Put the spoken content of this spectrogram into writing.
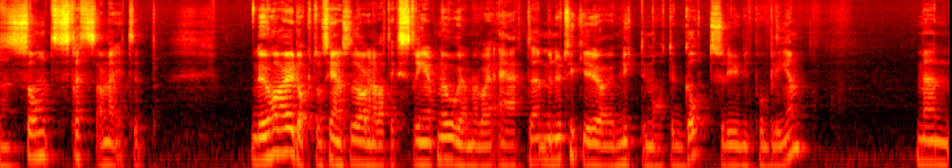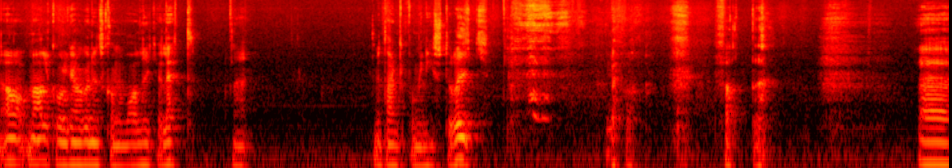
Sånt stressar mig, typ. Nu har jag ju dock de senaste dagarna varit extremt noga med vad jag äter. Men nu tycker jag att nyttig mat är gott, så det är ju inget problem. Men ja, med alkohol kanske det inte kommer vara lika lätt. Nej. Med tanke på min historik. Fattar. Eh,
